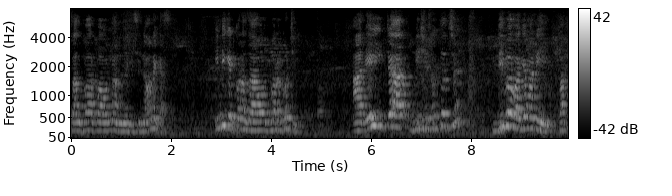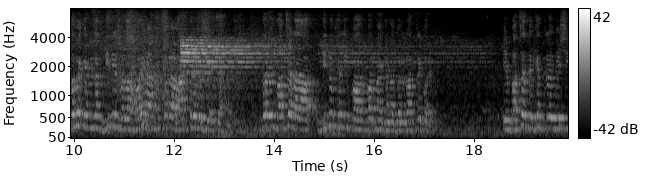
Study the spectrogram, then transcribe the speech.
সালফার বা অন্যান্য মেডিসিন অনেক আছে। ইন্ডিকেট করা যাওয়া বড় কঠিন। আর এইটা বিশেষত্ব হচ্ছে দিবাভাগে মানে পাতলা পায়খানাটা দিনের বেলা হয়, রাত্রে একটা হয়। ধরেন বাচ্চারা দিনও খালি বারবার পায়খানা করে, রাত্রে করে না। এই বাচ্চাদের ক্ষেত্রে বেশি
